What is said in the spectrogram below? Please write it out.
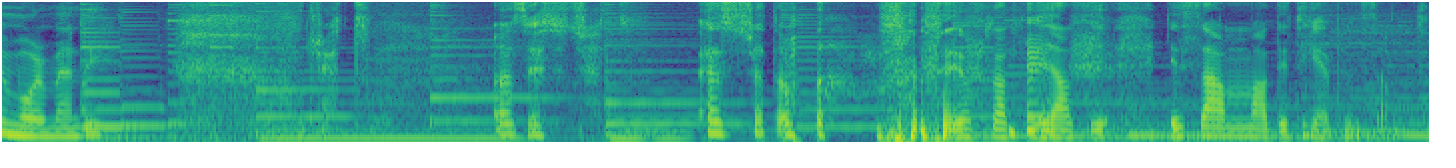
Hur mår du Mandy? Trött. Alltså jag är så trött. Jag är så trött av Det är också att vi alltid är samma. Det tycker jag är pinsamt.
